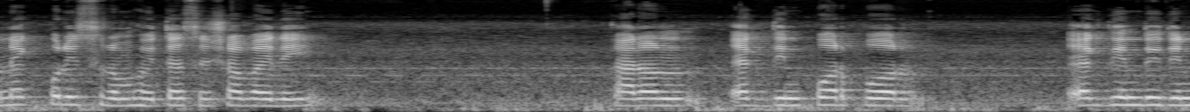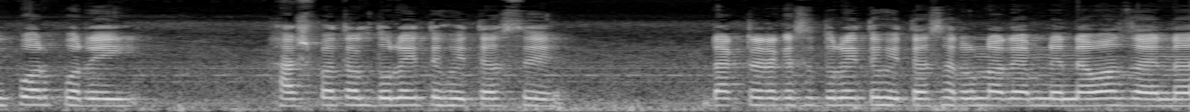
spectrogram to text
অনেক পরিশ্রম হইতেছে সবাইরই। কারণ একদিন পর পর, একদিন দুই দিন পর পরেই হাসপাতাল দৌড়াইতে হইতাছে, ডাক্তারের কাছে দৌড়াইতে হইতাছে, আর ওনার এমনি নেওয়া যায় না।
